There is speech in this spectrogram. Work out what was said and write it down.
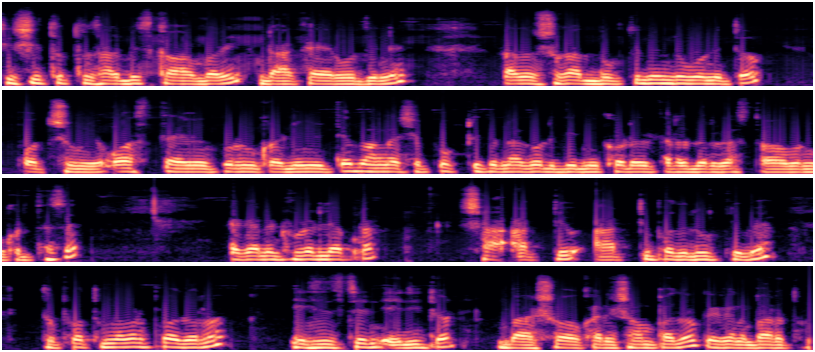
কৃষি তথ্য সার্ভিস কামারবাড়ি, ঢাকা এর অধীনে রাজস্ব খাতভুক্ত নিম্নবর্ণিত পদসমূহে অস্থায়ীভাবে পূরণ করার নিমিত্তে বাংলাদেশের প্রকৃত নাগরিকদের নিকটে তারা দরখাস্ত আহ্বান করতেছে। এখানে টোটালি আপনার আটটি আটটি পদে লোক নেবে। তো প্রথম নম্বর পদ হলো অ্যাসিস্ট্যান্ট এডিটর বা সহকারী সম্পাদক। এখানে বারোতম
